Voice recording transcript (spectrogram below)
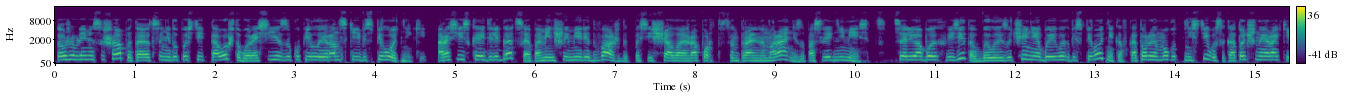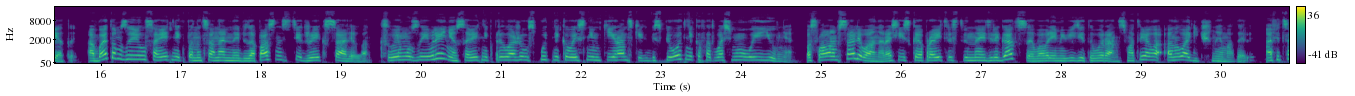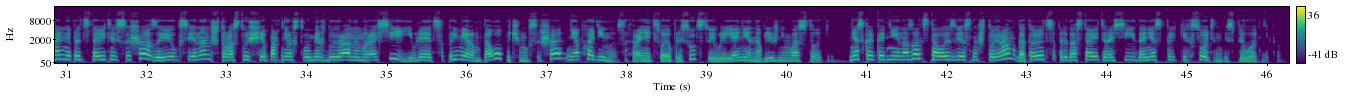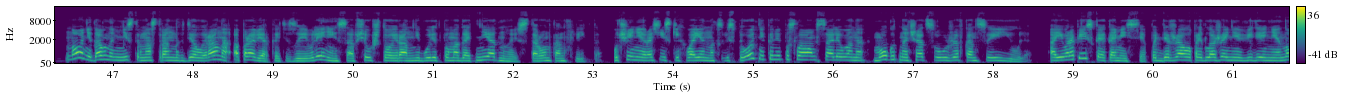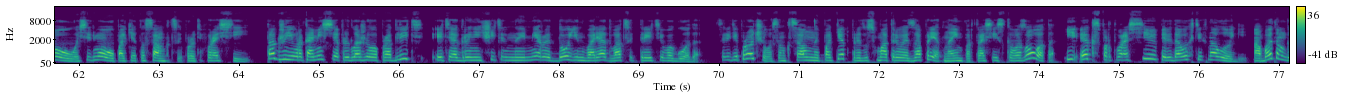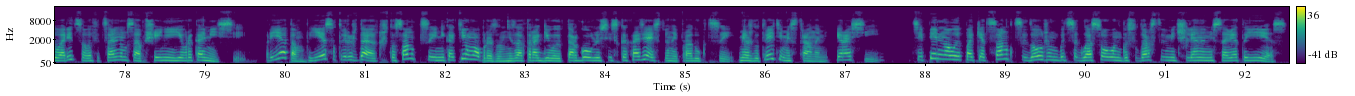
В то же время США пытаются не допустить того, чтобы Россия закупила иранские беспилотники, а российская делегация по меньшей мере дважды посещала аэропорт в Центральном Иране за последний месяц. Целью обоих визитов было изучение боевых беспилотников, которые могут нести высокоточные ракеты. Об этом заявил советник по национальной безопасности Джейк Салливан. К своему заявлению советник приложил спутниковые снимки иранских беспилотников от 8 июня. По словам Салливана, российская правительственная делегация во время визита в Иран смотрела аналогично долгосрочные модели. Официальный представитель США заявил CNN, что растущее партнерство между Ираном и Россией является примером того, почему США необходимо сохранять свое присутствие и влияние на Ближнем Востоке. Несколько дней назад стало известно, что Иран готовится предоставить России до нескольких сотен беспилотников. Но недавно министр иностранных дел Ирана опроверг эти заявления и сообщил, что Иран не будет помогать ни одной из сторон конфликта. Учения российских военных с беспилотниками, по словам Салливана, могут начаться уже в конце июля. А Европейская комиссия поддержала предложение введения нового седьмого пакета санкций против России. Также Еврокомиссия предложила продлить эти ограничительные меры до января 2023 года. Среди прочего, санкционный пакет предусматривает запрет на импорт российского золота и экспорт в Россию передовых технологий. Об этом говорится в официальном сообщении Еврокомиссии. При этом в ЕС утверждают, что санкции никаким образом не затрагивают торговлю сельскохозяйственной продукцией между третьими странами и Россией. Теперь новый пакет санкций должен быть согласован государствами-членами Совета ЕС.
